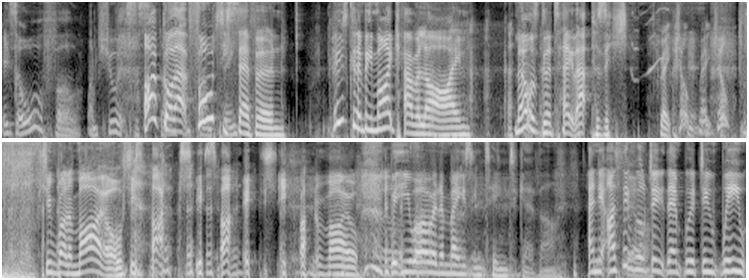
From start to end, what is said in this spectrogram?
It's awful. I'm sure it's. a I've got that start of something. forty-seven. Who's going to be my Caroline? No one's going to take that position. Rachel, Rachel. she run a mile. She's like, she's like, she run a mile. But you are an amazing team together, and I think we'll do. Then we'll do. We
